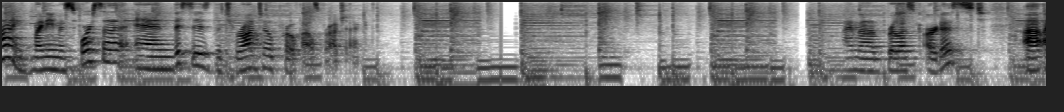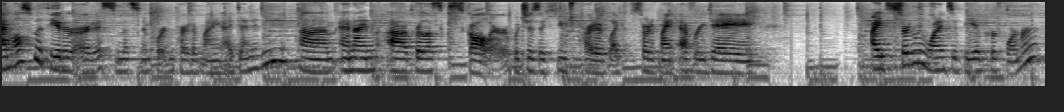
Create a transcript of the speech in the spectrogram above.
Hi, my name is Força, and this is the Toronto Profiles Project. I'm a burlesque artist. Uh, I'm also a theater artist, and that's an important part of my identity. Um, and I'm a burlesque scholar, which is a huge part of like sort of my everyday. I certainly wanted to be a performer,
